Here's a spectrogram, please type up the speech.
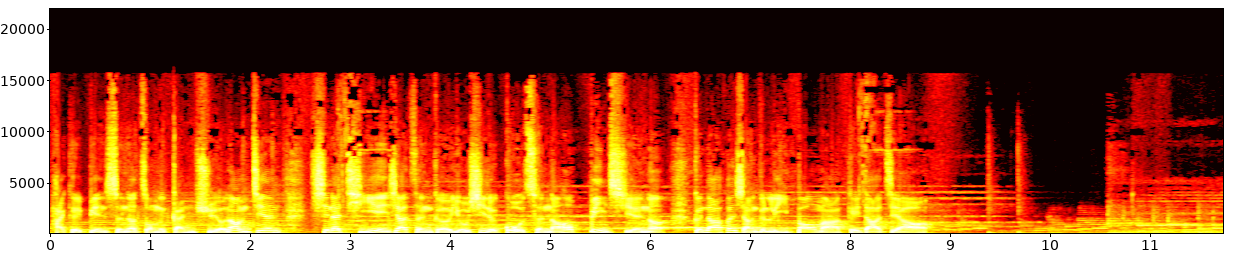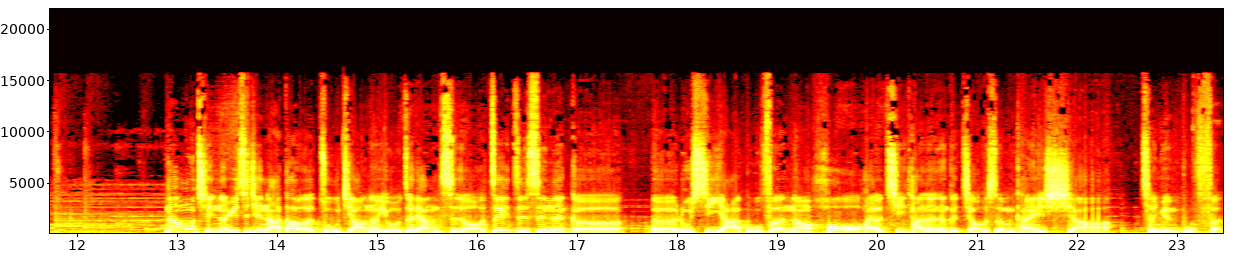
还可以变身那种的感觉。那我们今天先来体验一下整个游戏的过程，然后并且呢，跟大家分享一个礼包嘛，给大家哦。那目前呢，月世界拿到了主角呢，有这两只哦，这一只是那个呃露西亚部分，然后还有其他的那个角色，我们看一下。成员部分，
